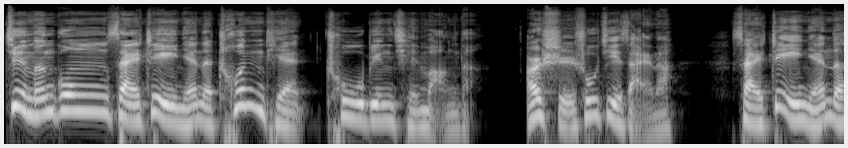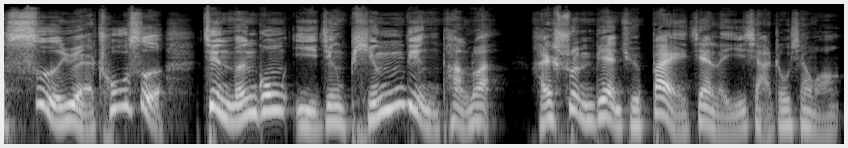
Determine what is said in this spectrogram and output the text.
晋文公在这一年的春天出兵秦王的，而史书记载呢，在这一年的四月初四，晋文公已经平定叛乱，还顺便去拜见了一下周襄王。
